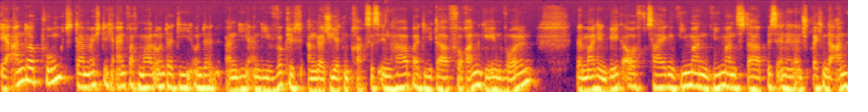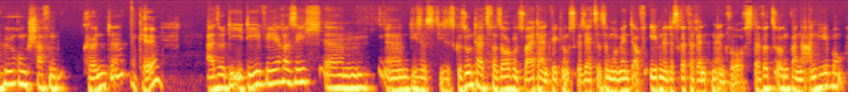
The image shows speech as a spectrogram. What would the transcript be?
der andere Punkt, da möchte ich einfach mal unter die, unter, an, die, an die wirklich engagierten Praxisinhaber, die da vorangehen wollen, äh, mal den Weg aufzeigen, wie man wie man es da bis in eine entsprechende Anhörung schaffen könnte. Okay. Also die Idee wäre sich, ähm, äh, dieses, dieses Gesundheitsversorgungsweiterentwicklungsgesetz ist im Moment auf Ebene des Referentenentwurfs. Da wird es irgendwann eine Anhebung,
